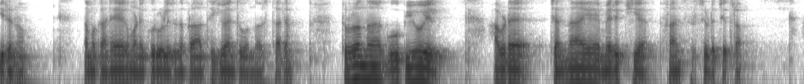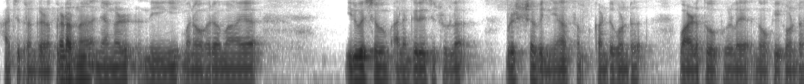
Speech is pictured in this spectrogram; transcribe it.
ഇരുന്നു. നമുക്ക് അനേക മണിക്കൂറുകളിരുന്ന് പ്രാർത്ഥിക്കുവാൻ തോന്നുന്ന ഒരു സ്ഥലം. തുടർന്ന് ഗൂപിയോയിൽ അവിടെ ചെന്നായെ മെരുക്കിയ ഫ്രാൻസിസിയുടെ ചിത്രം. ആ ചിത്രം കടന്ന് ഞങ്ങൾ നീങ്ങി മനോഹരമായ ഇരുവശവും അലങ്കരിച്ചിട്ടുള്ള വൃക്ഷവിന്യാസം കണ്ടുകൊണ്ട് വാഴത്തോപ്പുകളെ നോക്കിക്കൊണ്ട്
